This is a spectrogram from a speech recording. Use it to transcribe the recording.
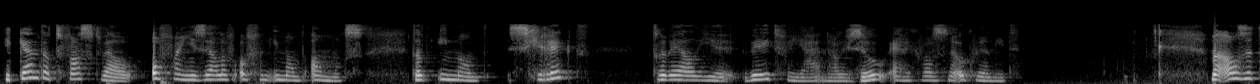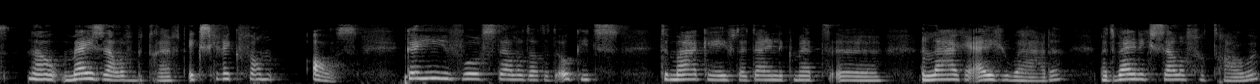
Je kent dat vast wel, of van jezelf of van iemand anders. Dat iemand schrikt terwijl je weet van ja, nou zo erg was het nou ook weer niet. Maar als het nou mijzelf betreft, ik schrik van alles. Kun je je voorstellen dat het ook iets te maken heeft uiteindelijk met uh, een lage eigenwaarde, met weinig zelfvertrouwen,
